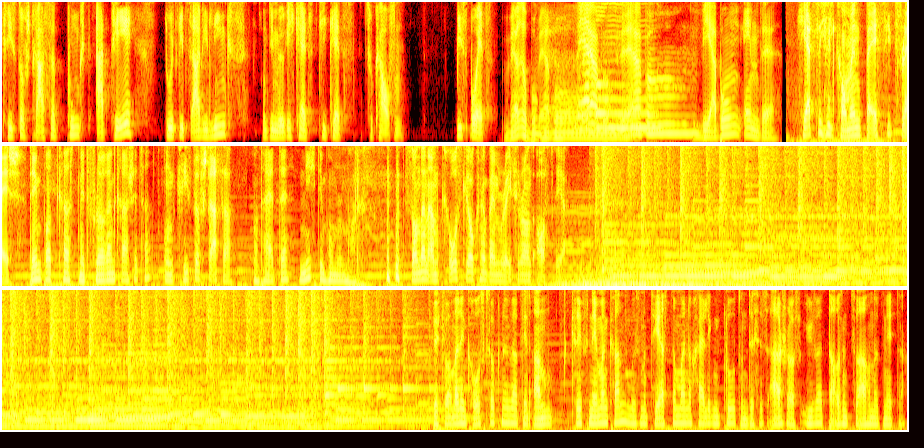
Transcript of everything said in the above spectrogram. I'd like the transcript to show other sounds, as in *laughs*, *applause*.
www.christophstrasser.at. Dort gibt's auch die Links und die Möglichkeit, Tickets zu kaufen. Bis bald. Werbung. Werbung. Werbung. Werbung. Werbung Ende. Herzlich willkommen bei Sitzfleisch Dem Podcast mit Florian Kraschitzer und Christoph Strasser, und heute nicht im Hummelmodus. *laughs* sondern am Großglockner beim Race Around Austria. Bevor man den Großglockner überhaupt in Angriff nehmen kann, muss man zuerst einmal nach Heiligen Blut und das ist auch schon auf über 1200 Meter.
